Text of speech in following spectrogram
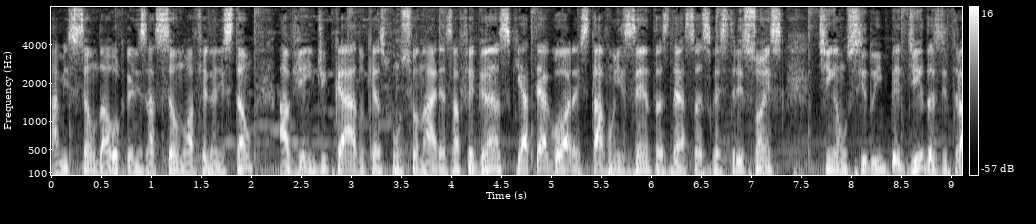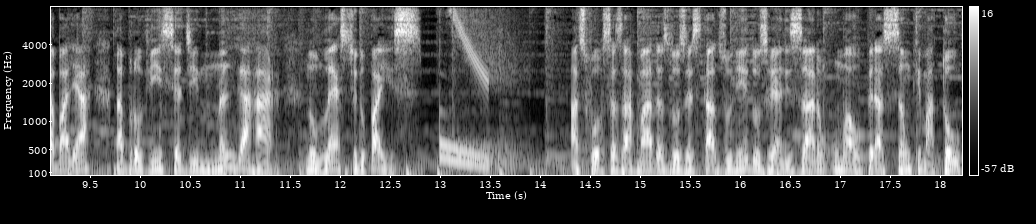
a missão da organização no Afeganistão havia indicado que as funcionárias afegãs, que até agora estavam isentas dessas restrições, tinham sido impedidas de trabalhar na província de Nangarhar, no leste do país. As Forças Armadas dos Estados Unidos realizaram uma operação que matou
